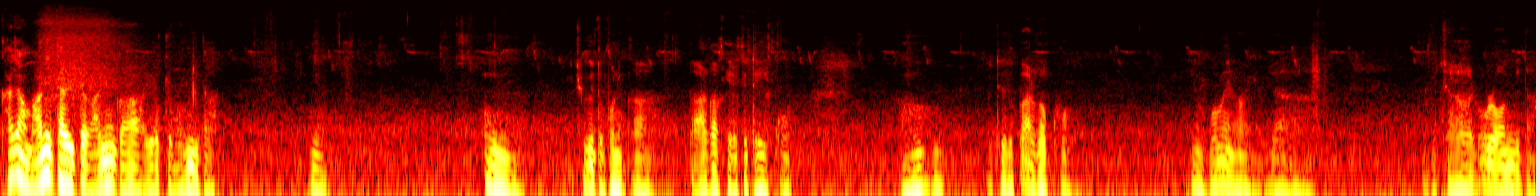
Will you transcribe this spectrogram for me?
가장 많이 달릴 때가 아닌가 이렇게 봅니다. 음. 음, 저기도 보니까 빨갛게 이렇게 돼 있고, 어, 밑에도 빨갛고, 이거 보면은, 야, 이렇게 잘 올라옵니다.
